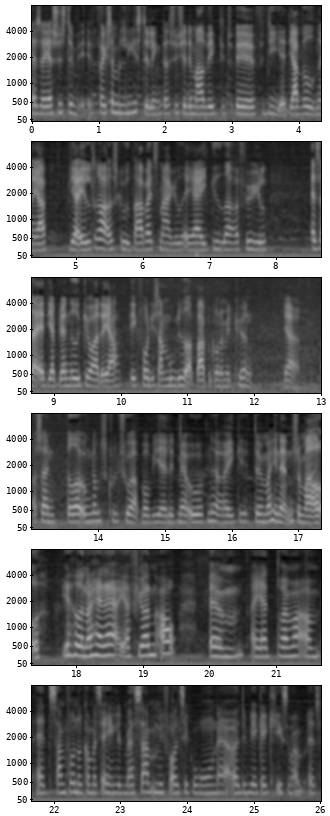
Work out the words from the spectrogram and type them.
altså jeg synes det, for eksempel ligestilling, der synes jeg det er meget vigtigt, øh, fordi at jeg ved, når jeg bliver ældre og skal ud på arbejdsmarkedet, at jeg ikke gider at føle, altså at jeg bliver nedgjort, at jeg ikke får de samme muligheder bare på grund af mit køn. Ja. Og så en bedre ungdomskultur, hvor vi er lidt mere åbne og ikke dømmer hinanden så meget. Jeg hedder Nohanna, og jeg er 14 år. Øhm, og jeg drømmer om, at samfundet kommer til at hænge lidt mere sammen i forhold til corona, og det virker ikke helt som om, at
